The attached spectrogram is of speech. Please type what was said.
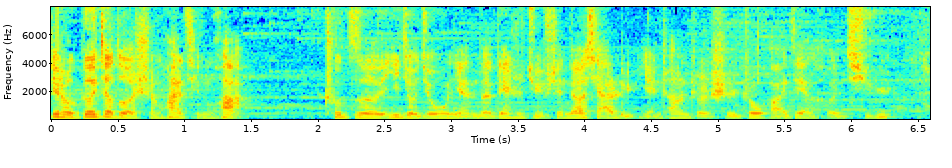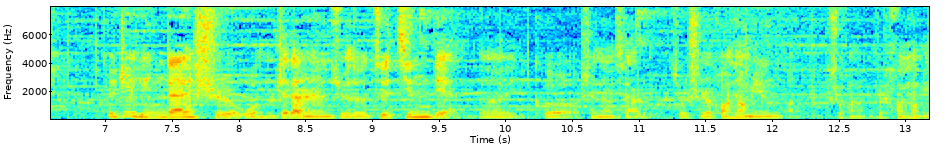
这首歌叫做《神话情话》，出自一九九五年的电视剧《神雕侠侣》，演唱者是周华健和齐豫。对，这个应该是我们这代人觉得最经典的一个《神雕侠侣》，就是黄晓明啊，不是黄不是黄晓明，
